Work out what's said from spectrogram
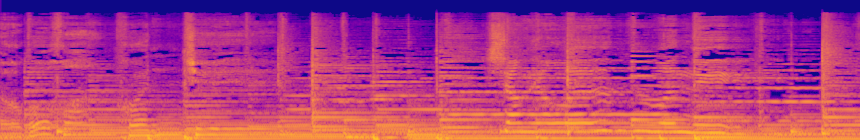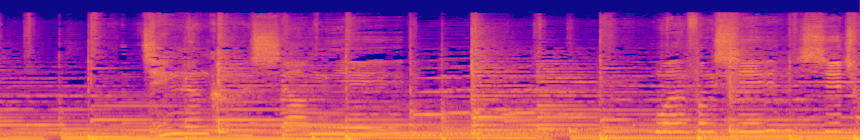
走过黄昏去想要问问你，情人可相依？晚风细细吹，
